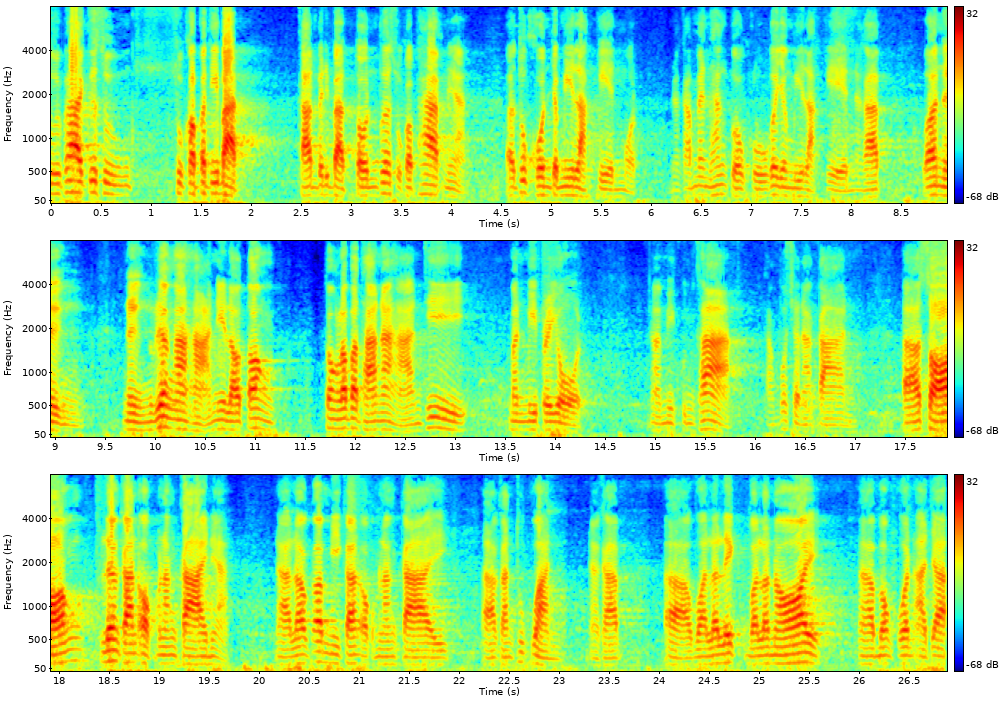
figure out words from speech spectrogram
สุขภาพคือสุสุขปฏิบัติ การปฏิบัติตนเพื่อสุขภาพเนี่ยทุกคนจะมีหลักเกณฑ์หมดนะครับแม้กระทั่งตัวครูก็ยังมีหลักเกณฑ์นะครับ ว่าหนึ่งหนึ่งเรื่องอาหารนี่เราต้องต้องรับประทานอาหารที่มันมีประโยชน์มีคุณค่าทางโภชนาการอสองเรื่องการออกกำลังกายเนี่ยนะเราก็มีการออกกำลังกายกันทุกวันนะครับวันละเล็กวันละน้อยบางคนอาจจะ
